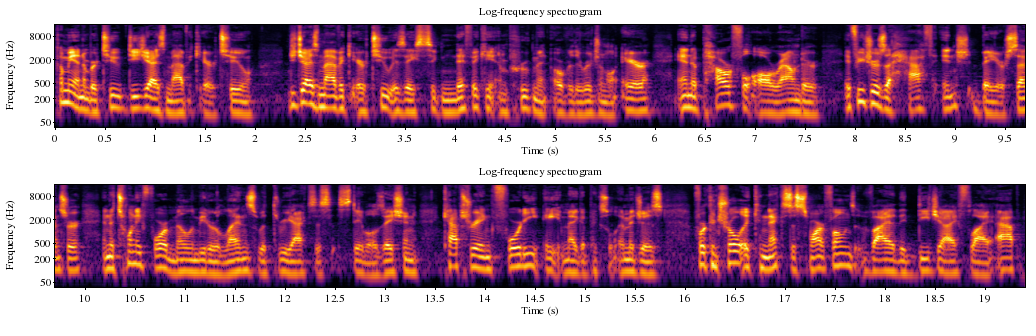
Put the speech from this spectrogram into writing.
Coming at number 2, DJI's Mavic Air 2. DJI's Mavic Air 2 is a significant improvement over the original Air and a powerful all-rounder. It features a half-inch Bayer sensor and a 24mm lens with 3-axis stabilization, capturing 48 megapixel images. For control, it connects to smartphones via the DJI Fly app,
